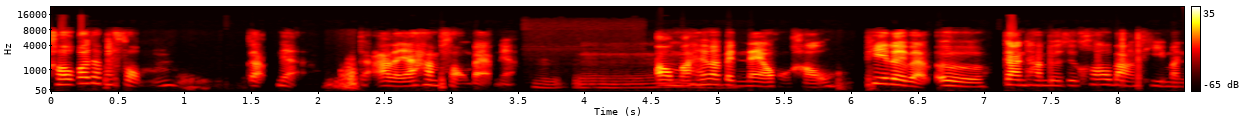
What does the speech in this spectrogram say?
เขาก็จะผสมกับเนี่ยกับอารยธรรมสองแบบเนี่ยอืมอืมเอามาให้มันเป็นแนวของเขา พี่เลยแบบ เออ การทำ musical บางทีมัน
